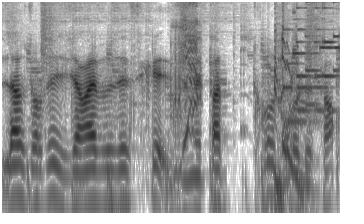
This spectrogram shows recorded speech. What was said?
là aujourd'hui, j'aimerais vous expliquer, je n'ai pas trop trop de temps.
